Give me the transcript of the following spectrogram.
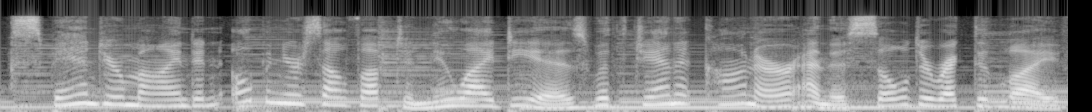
Expand your mind and open yourself up to new ideas with Janet Conner and the Soul Directed Life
